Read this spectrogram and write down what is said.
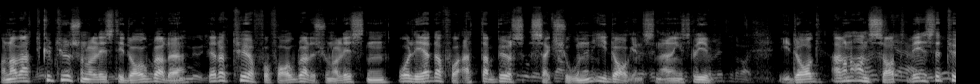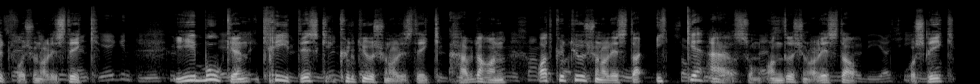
Han har vært kulturjournalist i Dagbladet, redaktør for fagbladet Journalisten og leder for etterbørsseksjonen i Dagens Næringsliv. I dag er han ansatt ved Institutt for journalistikk. I boken 'Kritisk kulturjournalistikk' hevder han at kulturjournalister ikke er som andre journalister, og slik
